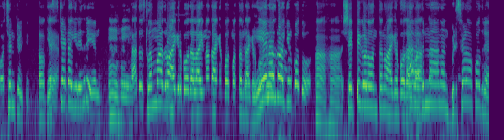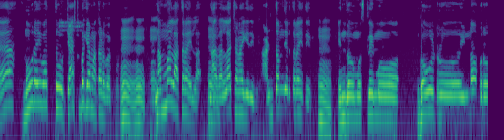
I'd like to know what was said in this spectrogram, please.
ಕ್ವಶನ್ ಕೇಳ್ತೀನಿ. ಎಸ್ ಕ್ಯಾಟಗರಿ ಅಂದ್ರೆ ಏನು? ಅದು ಸ್ಲಮ್ ಆದ್ರೂ ಆಗಿರ್ಬೋದಲ್ಲ ಇನ್ನೊಂದ್ ಆಗಿರ್ಬೋದು ಮತ್ತೊಂದ್ ಆಗಿರ್ಬೋದು. ಏನಾದ್ರೂ ಆಗಿರ್ಬೋದು. ಹಾ ಹಾ. ಶೆಟ್ಟಿಗಳು ಅಂತಾನು ಆಗಿರ್ಬೋದು ಅದನ್ನ ನಾನು ಬಿಡಿಸ್ಕೊಳಕ್ ಹೋದ್ರೆ ನೂರೈವತ್ತು ಕ್ಯಾಸ್ಟ್ ಬಗ್ಗೆ ಮಾತಾಡ್ಬೇಕು. ನಮ್ಮಲ್ಲಿ ಆತರ ಇಲ್ಲ. ನಾವೆಲ್ಲ ಚೆನ್ನಾಗಿದೀವಿ ಅಣ್ಣ ತಮ್ದಿರ್ ತರ ಇದೀವಿ ಹಿಂದೂ ಮುಸ್ಲಿಮು ಗೌಡ್ರು ಇನ್ನೊಬ್ರು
